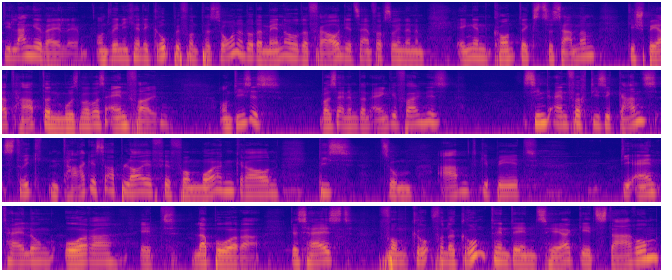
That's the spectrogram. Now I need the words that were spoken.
die Langeweile. Und wenn ich eine Gruppe von Personen oder Männern oder Frauen jetzt einfach so in einem engen Kontext zusammengesperrt habe, dann muss man was einfallen. Und dieses, was einem dann eingefallen ist, sind einfach diese ganz strikten Tagesabläufe vom Morgengrauen bis zum Abendgebet, die Einteilung ora et labora. Das heißt, vom, von der Grundtendenz her geht es darum,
